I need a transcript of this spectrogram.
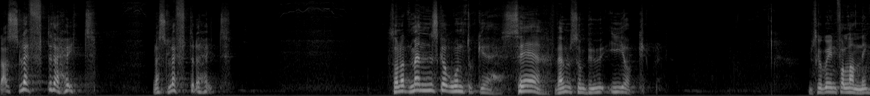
La oss løfte det høyt. La oss løfte det høyt. Sånn at mennesker rundt dere ser hvem som bor i dere. Vi skal gå inn for landing.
